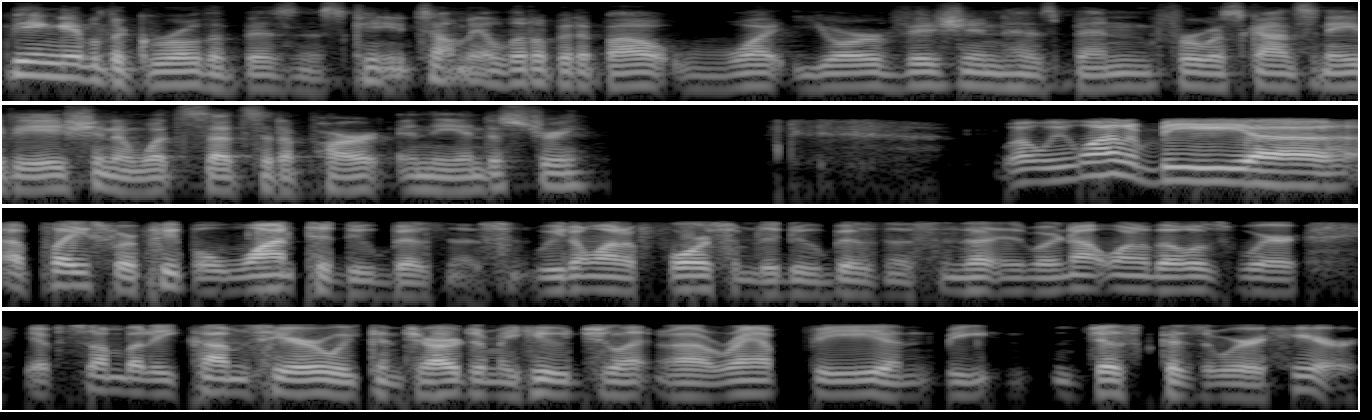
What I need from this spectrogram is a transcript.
being able to grow the business, can you tell me a little bit about what your vision has been for Wisconsin aviation and what sets it apart in the industry? Well, we want to be uh, a place where people want to do business. We don't want to force them to do business, and we're not one of those where if somebody comes here, we can charge them a huge uh, ramp fee and be just because we're here.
